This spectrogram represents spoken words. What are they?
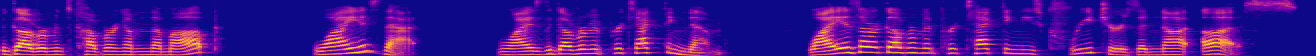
The government's covering them up? Why is that? Why is the government protecting them? Why is our government protecting these creatures and not us?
